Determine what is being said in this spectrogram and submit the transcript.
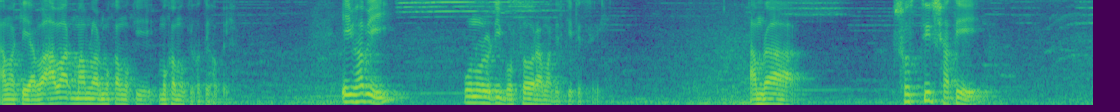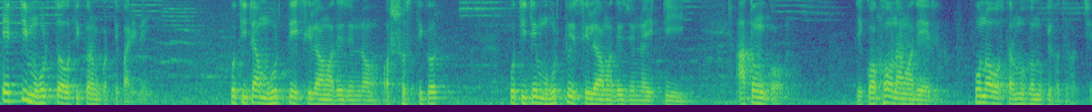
আমাকে আবার আবার মামলার মুখোমুখি মুখোমুখি হতে হবে। এইভাবেই পনেরোটি বছর আমাদের কেটেছে। আমরা স্বস্তির সাথে একটি মুহূর্ত অতিক্রম করতে পারি নাই প্রতিটা মুহূর্তেই ছিল আমাদের জন্য অস্বস্তিকর, প্রতিটি মুহূর্তই ছিল আমাদের জন্য একটি আতঙ্ক যে কখন আমাদের কোন অবস্থার মুখোমুখি হতে হচ্ছে।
